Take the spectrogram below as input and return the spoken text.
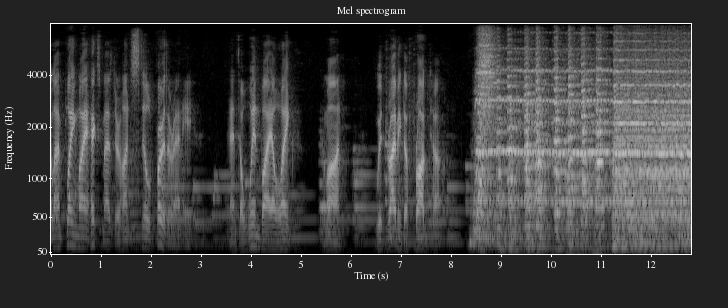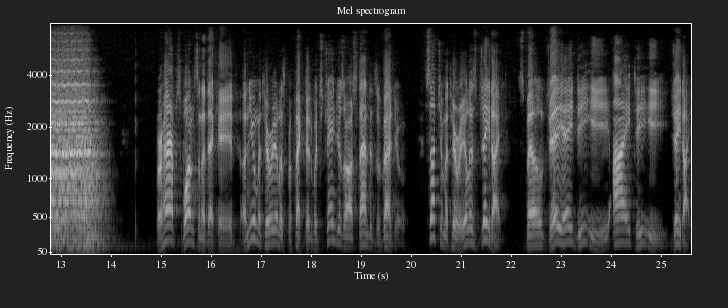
Well, I'm playing my Hexmaster hunch still further, Annie. And to win by a length. Come on. We're driving to Frogtown. Perhaps once in a decade, a new material is perfected which changes our standards of value. Such a material is jadeite, spelled J A D E I T E, jadeite.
